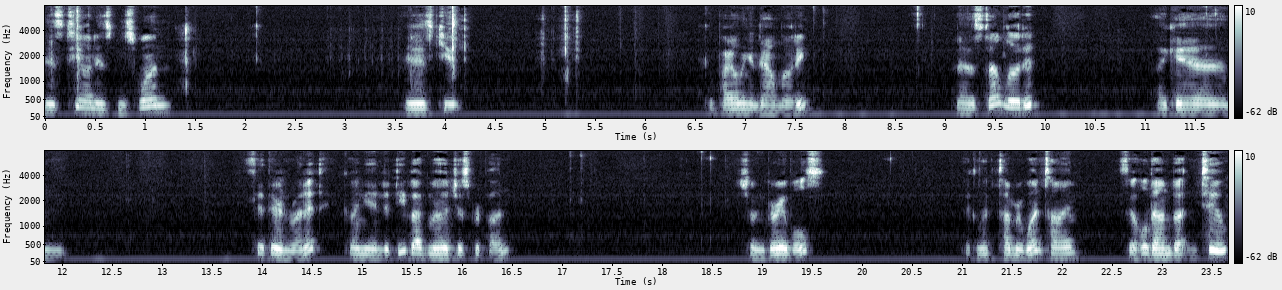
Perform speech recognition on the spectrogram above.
is T on instance 1 is Q. Compiling and downloading. Now it's downloaded, I can sit there and run it, going into debug mode just for fun, showing variables. I can look at timer one time, so hold down button 2,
